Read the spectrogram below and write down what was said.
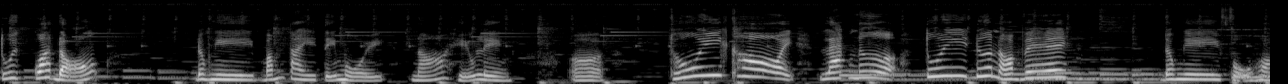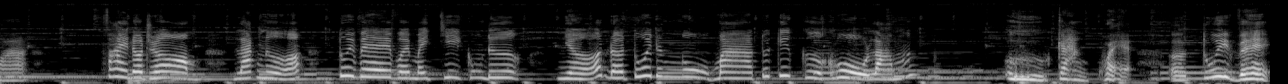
tôi qua đón. Đông Nghi bấm tay tỉ muội, nó hiểu liền. Ờ, thôi khỏi, lạc nữa tôi đưa nó về. Đông Nghi phụ họa. Phải đó ròm, lạc nữa tôi về với mấy chị cũng được. Nhớ đợi tôi đừng ngủ mà tôi kêu cửa khổ lắm. Ừ, càng khỏe. Ờ, tôi về,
